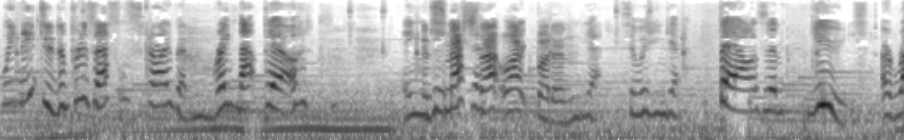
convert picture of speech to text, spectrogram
we need you to press that subscribe and ring that bell. And get- smash that like button. Yeah, so we can get thousand views around.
